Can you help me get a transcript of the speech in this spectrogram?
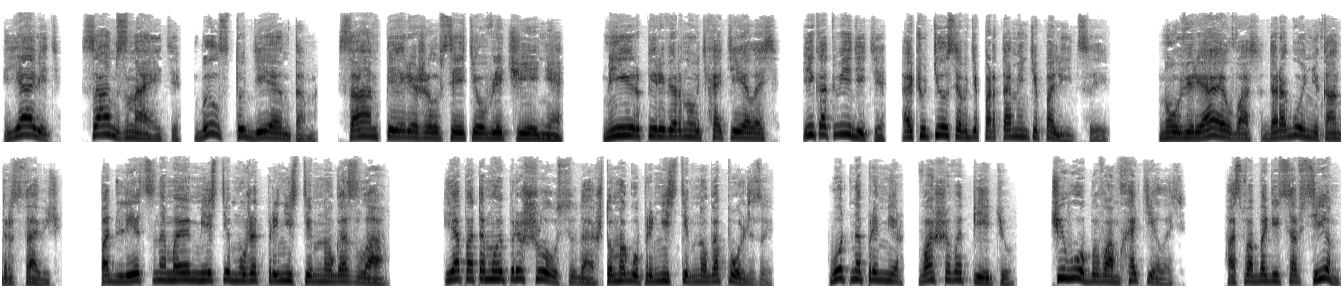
Я ведь сам знаете, был студентом, сам пережил все эти увлечения. Мир перевернуть хотелось. И, как видите, очутился в департаменте полиции. Но уверяю вас, дорогой Никандр Савич, подлец на моем месте может принести много зла. Я потому и пришел сюда, что могу принести много пользы. Вот, например, вашего Петю. Чего бы вам хотелось? Освободить совсем?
